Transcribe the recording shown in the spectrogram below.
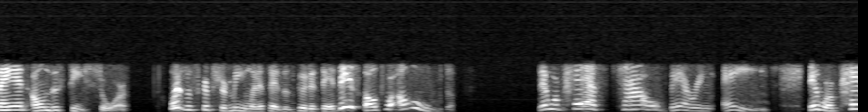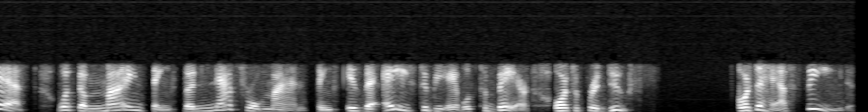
sand on the seashore. What does the scripture mean when it says as good as dead? These folks were old. They were past childbearing age. They were past what the mind thinks, the natural mind thinks, is the age to be able to bear or to produce or to have seed.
